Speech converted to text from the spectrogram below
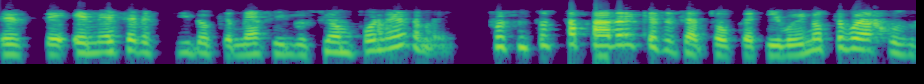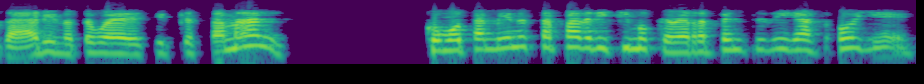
este, en ese vestido que me hace ilusión ponerme. Pues entonces está padre que ese sea tu objetivo y no te voy a juzgar y no te voy a decir que está mal. Como también está padrísimo que de repente digas, oye,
